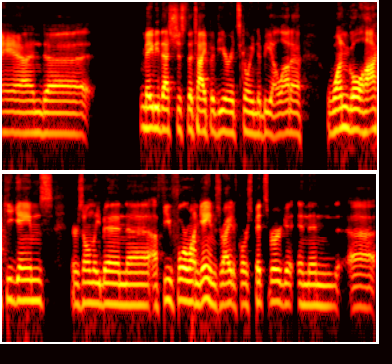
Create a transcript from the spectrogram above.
and uh, maybe that's just the type of year it's going to be. A lot of one goal hockey games. There's only been uh, a few 4 1 games, right? Of course, Pittsburgh and then uh,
